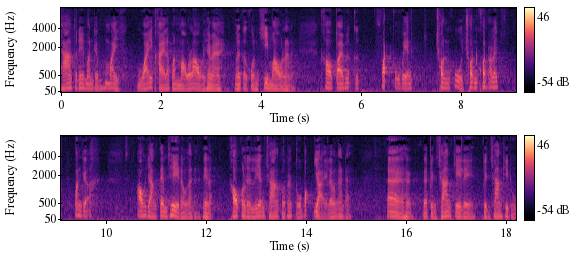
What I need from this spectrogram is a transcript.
ช้างตัวนี้มันจะไม่ไว้ไข่แล้วมันเมาเหล้าใช่ไหมเหมือนกับคนขี้เมาแล้วนะเข้าไปมันก็ฟัดกเวียงชนคู่ชนคนอะไร มันจะ เอาอย่างเต็มที่แล้วกันนี่แหละเขาก็เลยเลี้ยงช้างตัวนั้นตัวบักใหญ่แล้วเหมือนกันแต่แต่เป็นช้างเกเรเป็นช้างที่ดุ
